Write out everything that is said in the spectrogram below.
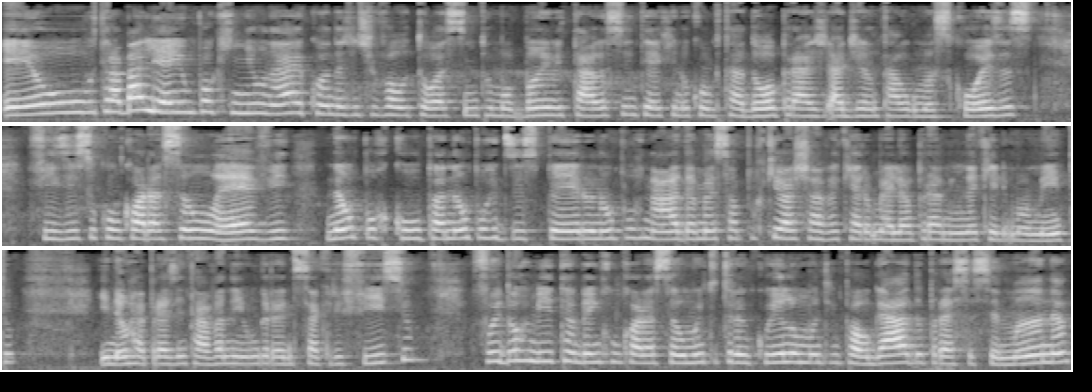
eu trabalhei um pouquinho, né? Quando a gente voltou, assim, tomou banho e tal, eu sentei aqui no computador para adiantar algumas coisas. Fiz isso com coração leve, não por culpa, não por desespero, não por nada, mas só porque eu achava que era o melhor para mim naquele momento e não representava nenhum grande sacrifício. Fui dormir também com o coração muito tranquilo, muito empolgado para essa semana.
